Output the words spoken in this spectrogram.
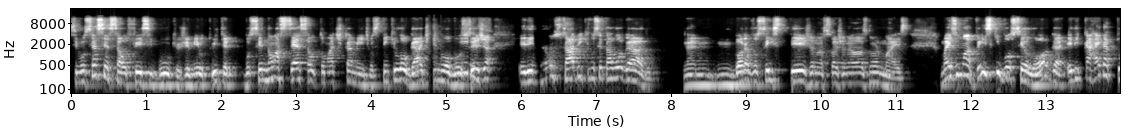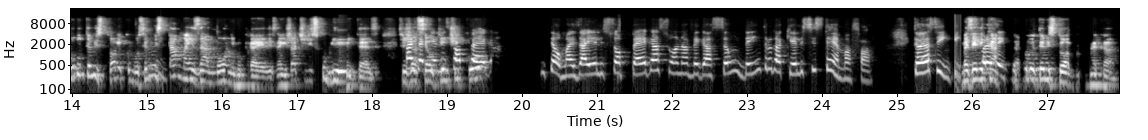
se você acessar o Facebook, o Gmail, o Twitter, você não acessa automaticamente, você tem que logar de novo. Ou Isso. seja, ele não sabe que você está logado, né? embora você esteja nas suas janelas normais. Mas uma vez que você loga, ele carrega todo o teu histórico, você não está mais anônimo para eles, né? Eles já te descobriram em tese. Você mas já é se autenticou. Pega... Então, mas aí ele só pega a sua navegação dentro daquele sistema, Fá. Então é assim. Mas ele por exemplo, todo o teu histórico, né, cara?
